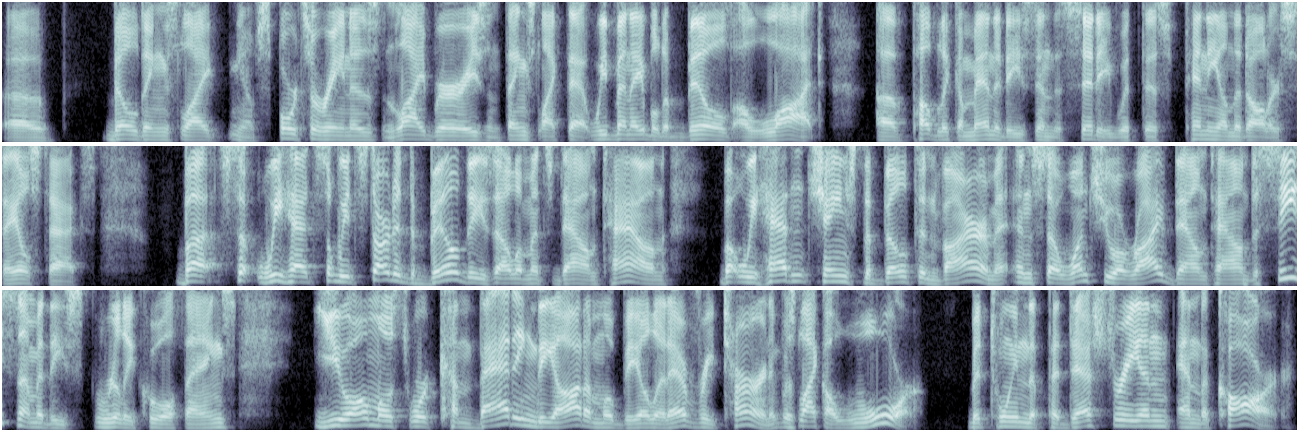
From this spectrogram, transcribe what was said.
uh, buildings like you know sports arenas and libraries and things like that. We've been able to build a lot of public amenities in the city with this penny on the dollar sales tax. But so we had so we'd started to build these elements downtown, but we hadn't changed the built environment. And so once you arrived downtown to see some of these really cool things, you almost were combating the automobile at every turn. It was like a war between the pedestrian and the car.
